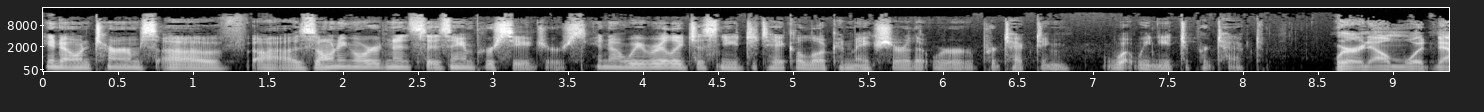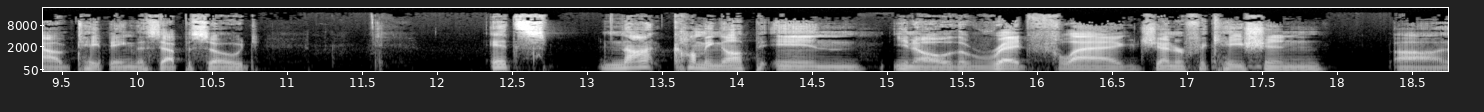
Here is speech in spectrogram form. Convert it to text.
you know, in terms of uh, zoning ordinances and procedures, you know, we really just need to take a look and make sure that we're protecting what we need to protect. We're in Elmwood now, taping this episode. It's not coming up in you know the red flag gentrification uh,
